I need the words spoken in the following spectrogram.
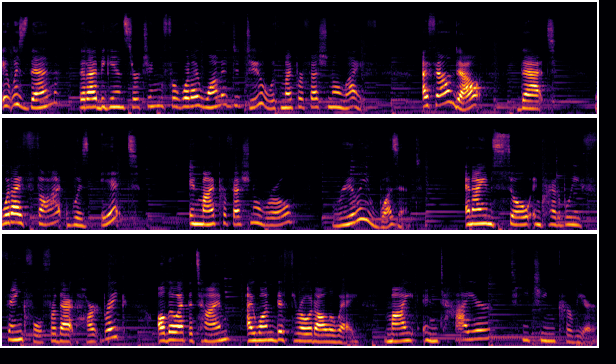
It was then that I began searching for what I wanted to do with my professional life. I found out that what I thought was it in my professional world really wasn't. And I am so incredibly thankful for that heartbreak, although at the time I wanted to throw it all away my entire teaching career.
